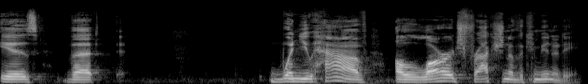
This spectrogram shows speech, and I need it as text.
is that when you have a large fraction of the community,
